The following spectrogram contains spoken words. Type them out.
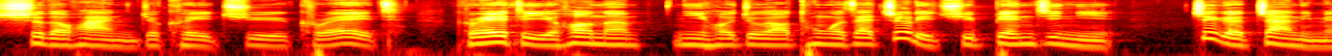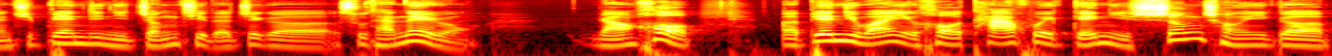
是的话，你就可以去 create，create 以后呢，你以后就要通过在这里去编辑你。这个站里面去编辑你整体的这个素材内容，然后，呃，编辑完以后，它会给你生成一个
